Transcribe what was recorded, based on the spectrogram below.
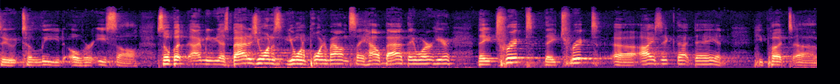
to, to lead over Esau. So, but I mean, as bad as you want to, you want to point them out and say how bad they were here, they tricked, they tricked uh, Isaac that day, and he put uh,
